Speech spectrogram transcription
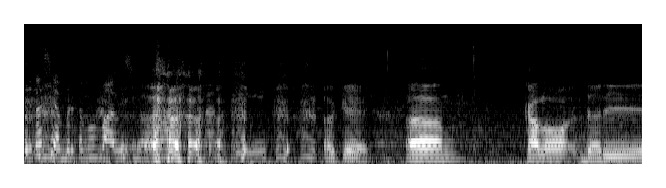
kita siap bertemu Pak Wisnu nanti. Oke, em, kalau dari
